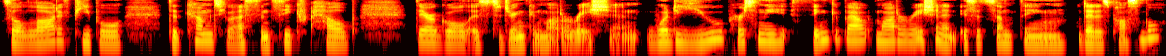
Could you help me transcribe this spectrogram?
So, a lot of people that come to us and seek help, their goal is to drink in moderation. What do you personally think about moderation? And is it something that is possible?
